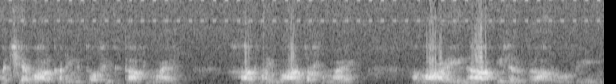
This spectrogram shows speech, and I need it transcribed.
اچھے عمال کرنے کی توفیق عطا فرمائے، خاتمہ ایمان پر فرمائے۔ ہمارینہ عید البلاغ مبین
